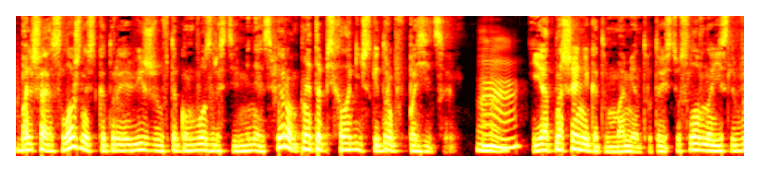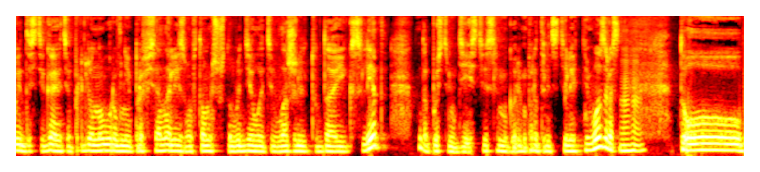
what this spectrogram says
большая сложность, которую я вижу в таком возрасте менять сферу, это психологический дроп в позиции. Угу. И отношение к этому моменту. То есть, условно, если вы достигаете определенного уровня профессионализма в том, что вы делаете, вложили туда X лет, ну, допустим, 10, если мы говорим про 30-летний возраст, угу. то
